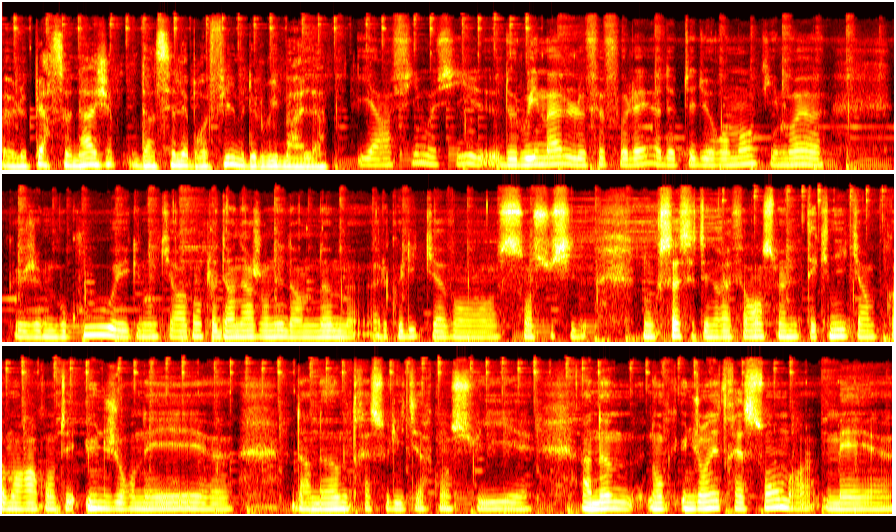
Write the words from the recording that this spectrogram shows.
euh, le personnage d'un célèbre film de Louis Malle. Il y a un film aussi de Louis Malle, Le Feu Follet, adapté du roman, qui moi que j'aime beaucoup et donc qui raconte la dernière journée d'un homme alcoolique avant son suicide. Donc ça c'était une référence même technique, hein, comment raconter une journée euh, d'un homme très solitaire qu'on suit. Un homme, donc une journée très sombre, mais euh,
